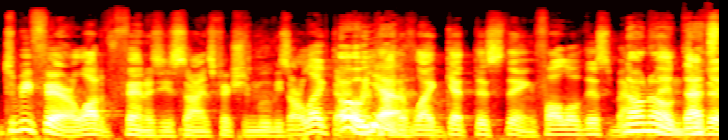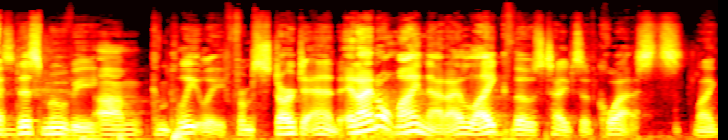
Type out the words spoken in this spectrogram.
To be fair, a lot of fantasy science fiction movies are like that. Oh, They're yeah. kind of like get this thing, follow this map. No, no, that's this. this, movie Um, completely from start to end, and I don't mind that. I like those types of quests. Like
